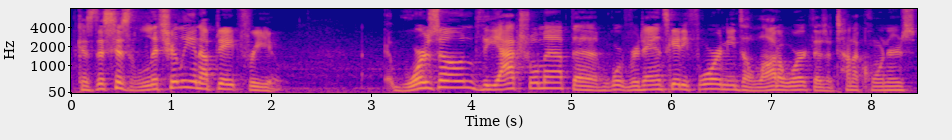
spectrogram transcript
because this is literally an update for you. Warzone, the actual map, the Verdansk 84 needs a lot of work. There's a ton of corners.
